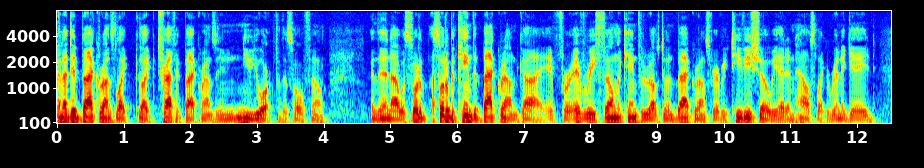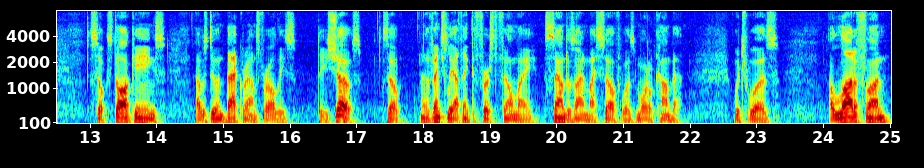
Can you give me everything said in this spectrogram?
And I did backgrounds like like traffic backgrounds in New York for this whole film and then I was sort of I sort of became the background guy for every film that came through. I was doing backgrounds for every TV show we had in house, like Renegade, Silk Stockings. I was doing backgrounds for all these these shows. So eventually, I think the first film I sound designed myself was Mortal Kombat, which was a lot of fun,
